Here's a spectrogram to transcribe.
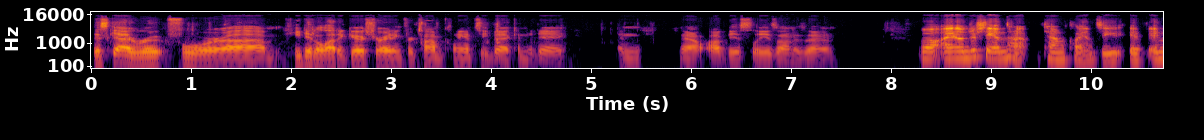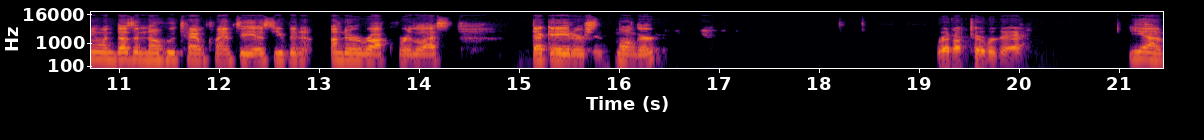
This guy wrote for. Um, he did a lot of ghostwriting for Tom Clancy back in the day, and now obviously is on his own. Well, I understand Tom Clancy. If anyone doesn't know who Tom Clancy is, you've been under a rock for the last decade or longer. Red October guy. Yeah,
